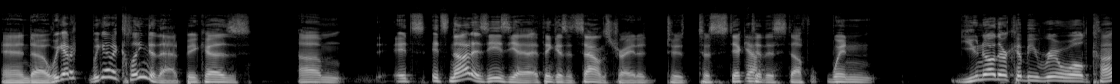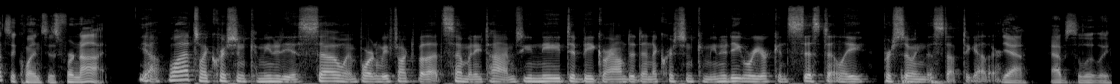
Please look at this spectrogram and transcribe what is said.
and uh, we gotta we gotta cling to that because um, it's it's not as easy I think as it sounds, Trey, to to to stick Yeah. to this stuff when you know there could be real world consequences for not. Yeah, well, that's why Christian community is so important. We've talked about that so many times. You need to be grounded in a Christian community where you're consistently pursuing this stuff together. Yeah, absolutely.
